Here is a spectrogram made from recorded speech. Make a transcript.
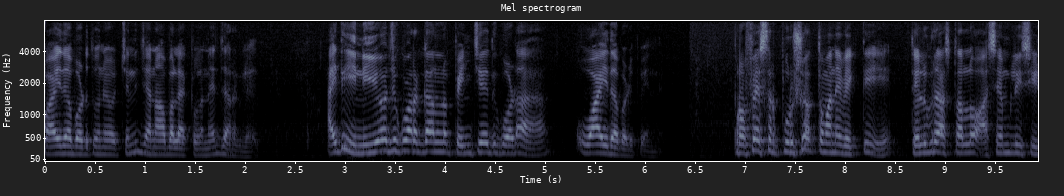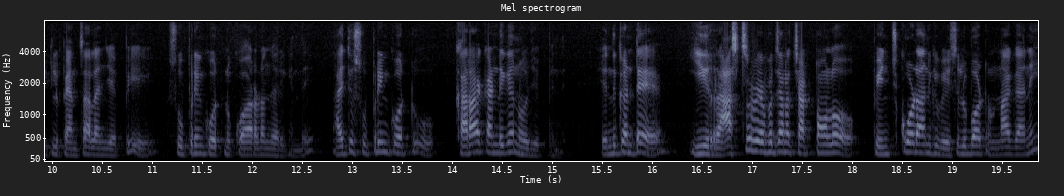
వాయిదా పడుతూనే వచ్చింది. జనాభా లెక్కలు అనేది జరగలేదు. అయితే ఈ నియోజకవర్గాలను పెంచేది కూడా వాయిదా పడిపోయింది. ప్రొఫెసర్ పురుషోత్తం అనే వ్యక్తి తెలుగు రాష్ట్రాల్లో అసెంబ్లీ సీట్లు పెంచాలని చెప్పి సుప్రీంకోర్టును కోరడం జరిగింది. అయితే సుప్రీంకోర్టు కరాఖండిగా నో చెప్పింది. ఎందుకంటే ఈ రాష్ట్ర విభజన చట్టంలో పెంచుకోవడానికి వెసులుబాటు ఉన్నా కానీ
